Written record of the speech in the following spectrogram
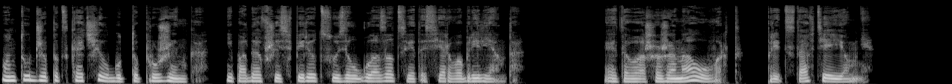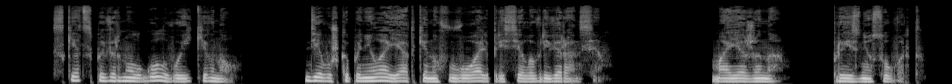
Он тут же подскочил, будто пружинка, и, подавшись вперед, сузил глаза цвета серого бриллианта. «Это ваша жена, Увард? Представьте ее мне». Скетс повернул голову и кивнул. Девушка поняла и, откинув вуаль, присела в реверансе. «Моя жена», — произнес Увард.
